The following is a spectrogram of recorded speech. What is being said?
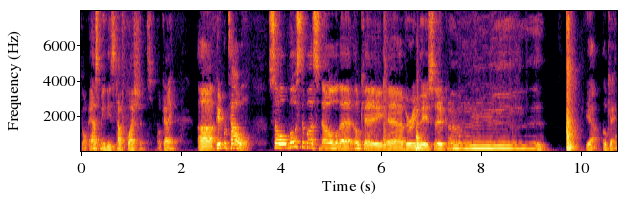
Don't ask me these tough questions, okay? Uh, paper towel. So most of us know that, okay, yeah, very basic. Mm. yeah, okay.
